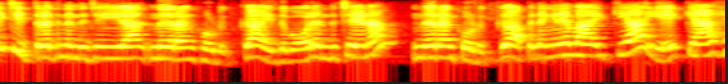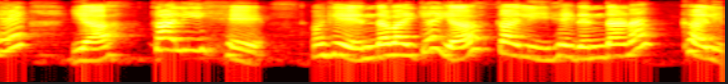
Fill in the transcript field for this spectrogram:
ഈ ചിത്രത്തിന് എന്ത് ചെയ്യുക? നിറം കൊടുക്കുക. ഇതുപോലെ എന്ത് ചെയ്യണം? നിറം കൊടുക്കുക. അപ്പൊ ഇതെങ്ങനെ വായിക്കുക? ഏ ക്യാ ഹേ? യ കലി ഹേ ഓക്കെ എന്താ വായിക്കുക? യ കലി ഹേ ഇതെന്താണ്? കലി.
